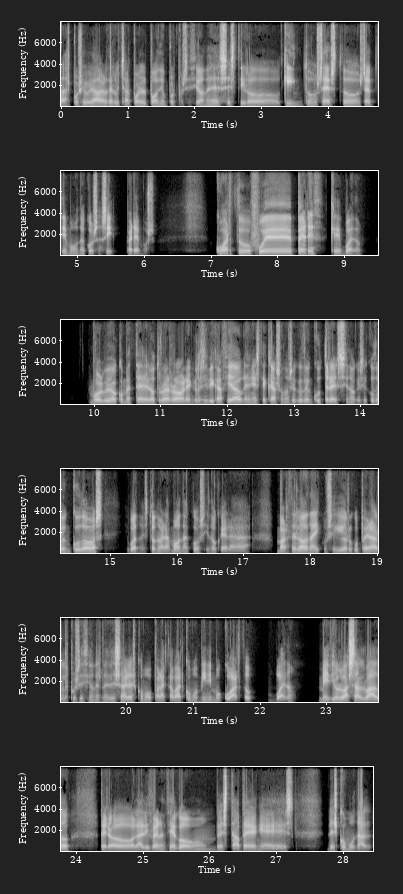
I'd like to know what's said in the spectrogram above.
las posibilidades de luchar por el podio por posiciones estilo quinto, sexto, séptimo, una cosa así. Veremos. Cuarto fue Pérez, que bueno, volvió a cometer otro error en clasificación. En este caso no se quedó en Q3, sino que se quedó en Q2. Y bueno, esto no era Mónaco, sino que era Barcelona y consiguió recuperar las posiciones necesarias como para acabar como mínimo cuarto. Bueno, medio lo ha salvado, pero la diferencia con Verstappen es descomunal.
